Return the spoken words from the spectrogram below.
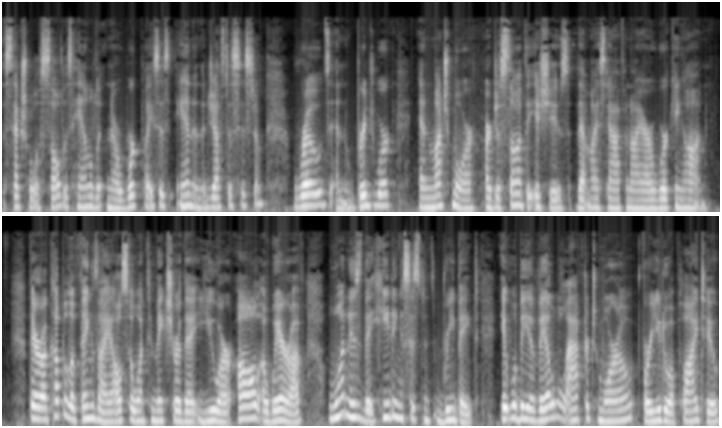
sexual assault is handled in our workplaces and in the justice system, roads and bridge work, and much more are just some of the issues that my staff and I are working on. There are a couple of things I also want to make sure that you are all aware of. One is the heating assistance rebate. It will be available after tomorrow for you to apply to.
